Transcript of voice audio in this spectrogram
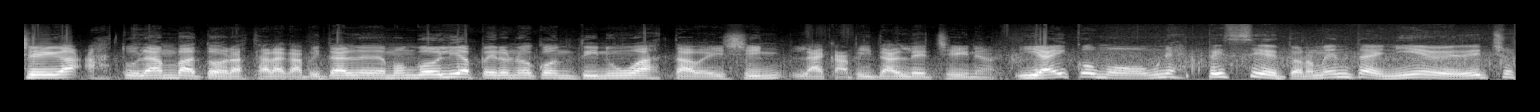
llega hasta Ulan Bator, hasta la capital de Mongolia, pero no continúa hasta Beijing, la capital de China. Y hay como una especie de tormenta de nieve. De hecho,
